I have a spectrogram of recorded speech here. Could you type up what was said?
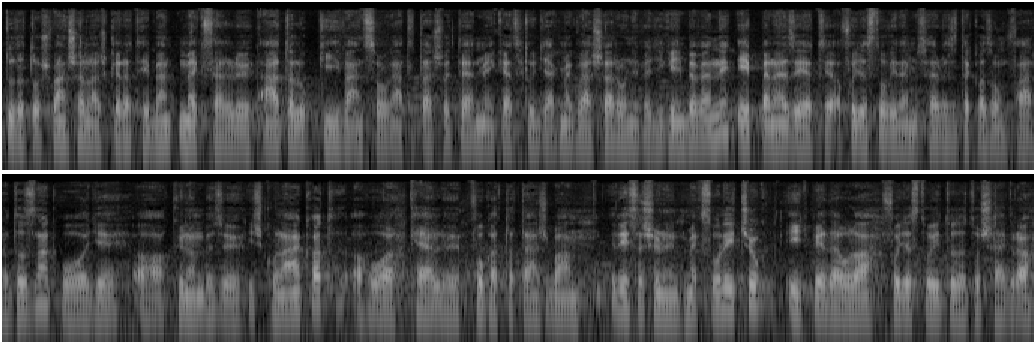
tudatos vásárlás keretében megfelelő általuk kívánt szolgáltatás vagy terméket tudják megvásárolni vagy igénybe venni. Éppen ezért a fogyasztóvédelmi szervezetek azon fáradoznak, hogy a különböző iskolákat, ahol kellő fogadtatásban részesülünk, megszólítsuk. Így például a fogyasztói tudatosságra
